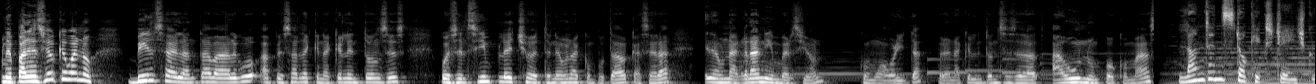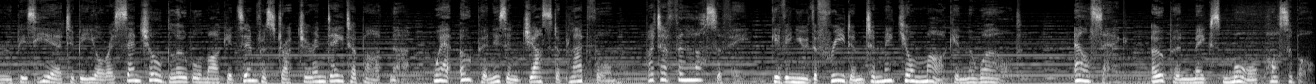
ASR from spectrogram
Me pareció que, bueno, Bill se adelantaba algo, a pesar de que en aquel entonces, pues el simple hecho de tener una computadora casera era una gran inversión, como ahorita, pero en aquel entonces era aún un poco más. London Stock Exchange Group is here to be your essential global markets infrastructure and data partner, where open isn't just a platform, but a philosophy, giving you the freedom to make your mark in the world. LSEG, open makes more possible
